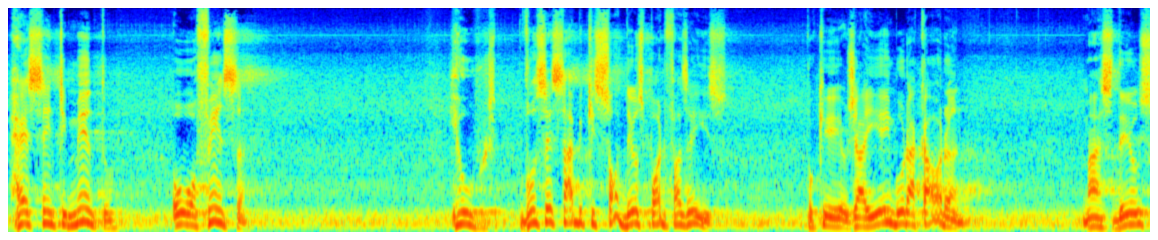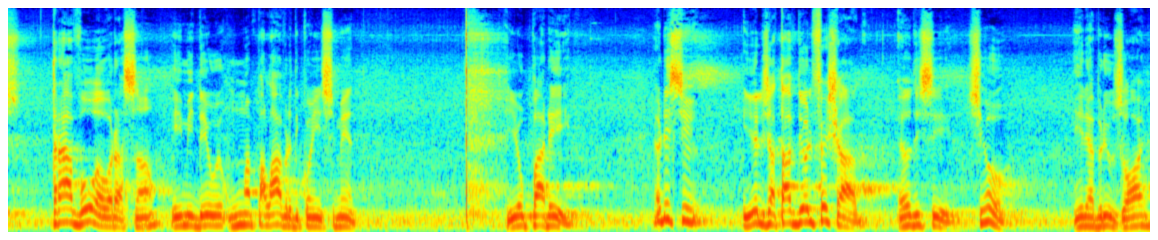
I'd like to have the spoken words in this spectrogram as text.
ressentimento ou ofensa. Eu, você sabe que só Deus pode fazer isso, porque eu já ia emburacar orando, mas Deus travou a oração e me deu uma palavra de conhecimento, e eu parei. Eu disse, e ele já estava de olho fechado. Eu disse, Senhor, ele abriu os olhos.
